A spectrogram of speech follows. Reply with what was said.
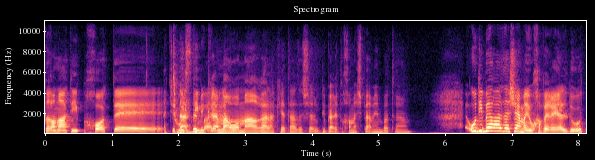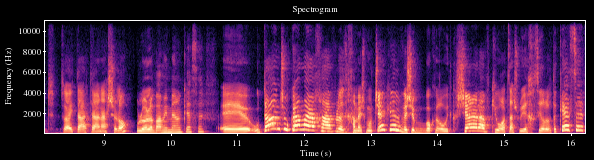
דרמטי, פחות אה, את יודעת במקרה. מה הוא אמר על הקטע הזה שהוא דיבר איתו חמש פעמים באותו יום? הוא דיבר על זה שהם היו חברי ילדות, זו הייתה הטענה שלו. הוא לא לווה ממנו כסף? אה, הוא טען שהוא גם היה חייב לו איזה 500 שקל, ושבבוקר הוא התקשר אליו כי הוא רצה שהוא יחזיר לו את הכסף.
